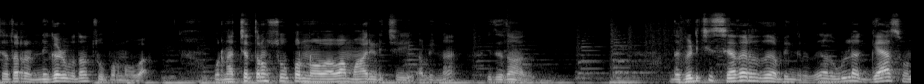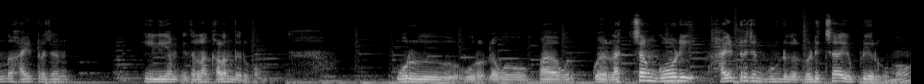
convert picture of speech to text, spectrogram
செதற நிகழ்வு தான் சூப்பர் நோவா ஒரு நட்சத்திரம் சூப்பர் நோவாவாக மாறிடுச்சு அப்படின்னா இதுதான் அது. இந்த வெடித்து செதறது அப்படிங்கிறது அது உள்ள கேஸ் வந்து ஹைட்ரஜன் ஹீலியம் இதெல்லாம் கலந்து இருக்கும். ஒரு ஒரு ஒரு ப- ஒரு லட்சம் கோடி ஹைட்ரஜன் குண்டுகள் வெடித்தா எப்படி இருக்குமோ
